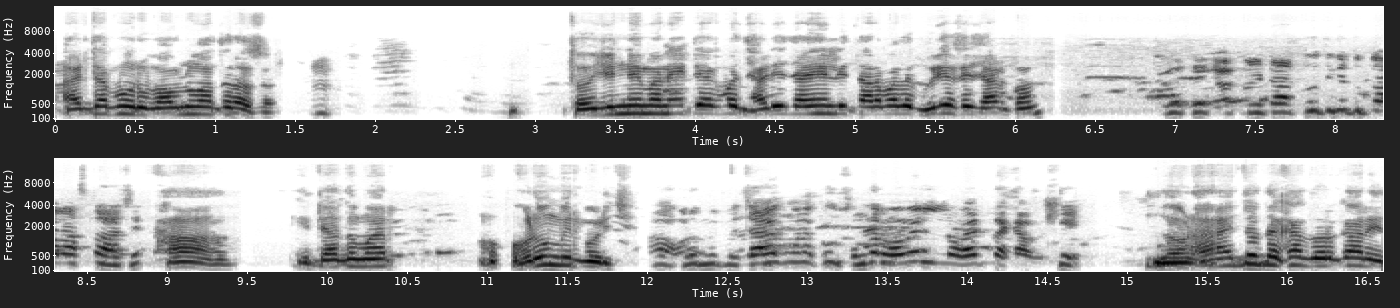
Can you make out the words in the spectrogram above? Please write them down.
আড়তিয়া পুরো বাবলু মাতার আসর। তো ওই জন্যই মানে এটা একবার ঝাড়িয়ে যাই নিলি তার বাদে ঘুরে আসে ঝাড়খণ্ড। সেই দুদিকে দুটো রাস্তা আছে। হ্যাঁ হ্যাঁ। এটা তোমার হড়ুম্বির পড়ছে হ্যাঁ মানে লড়াই তো দেখা দরকারই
